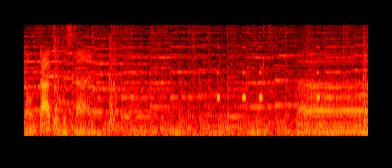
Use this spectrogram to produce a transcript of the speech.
Don't dodge it this time. Uh,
